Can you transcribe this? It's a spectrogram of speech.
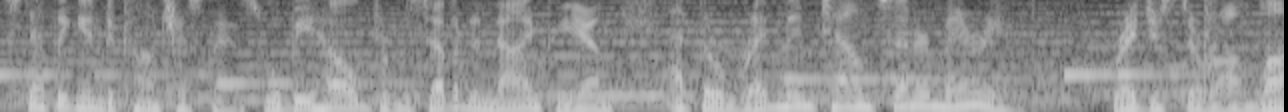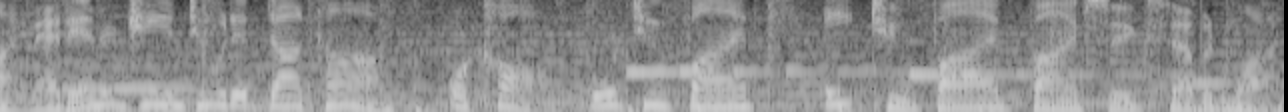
Stepping into Consciousness will be held from 7 to 9 p.m. at the Redmond Town Center Marriott. Register online at energyintuitive.com or call 425 825 5671.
